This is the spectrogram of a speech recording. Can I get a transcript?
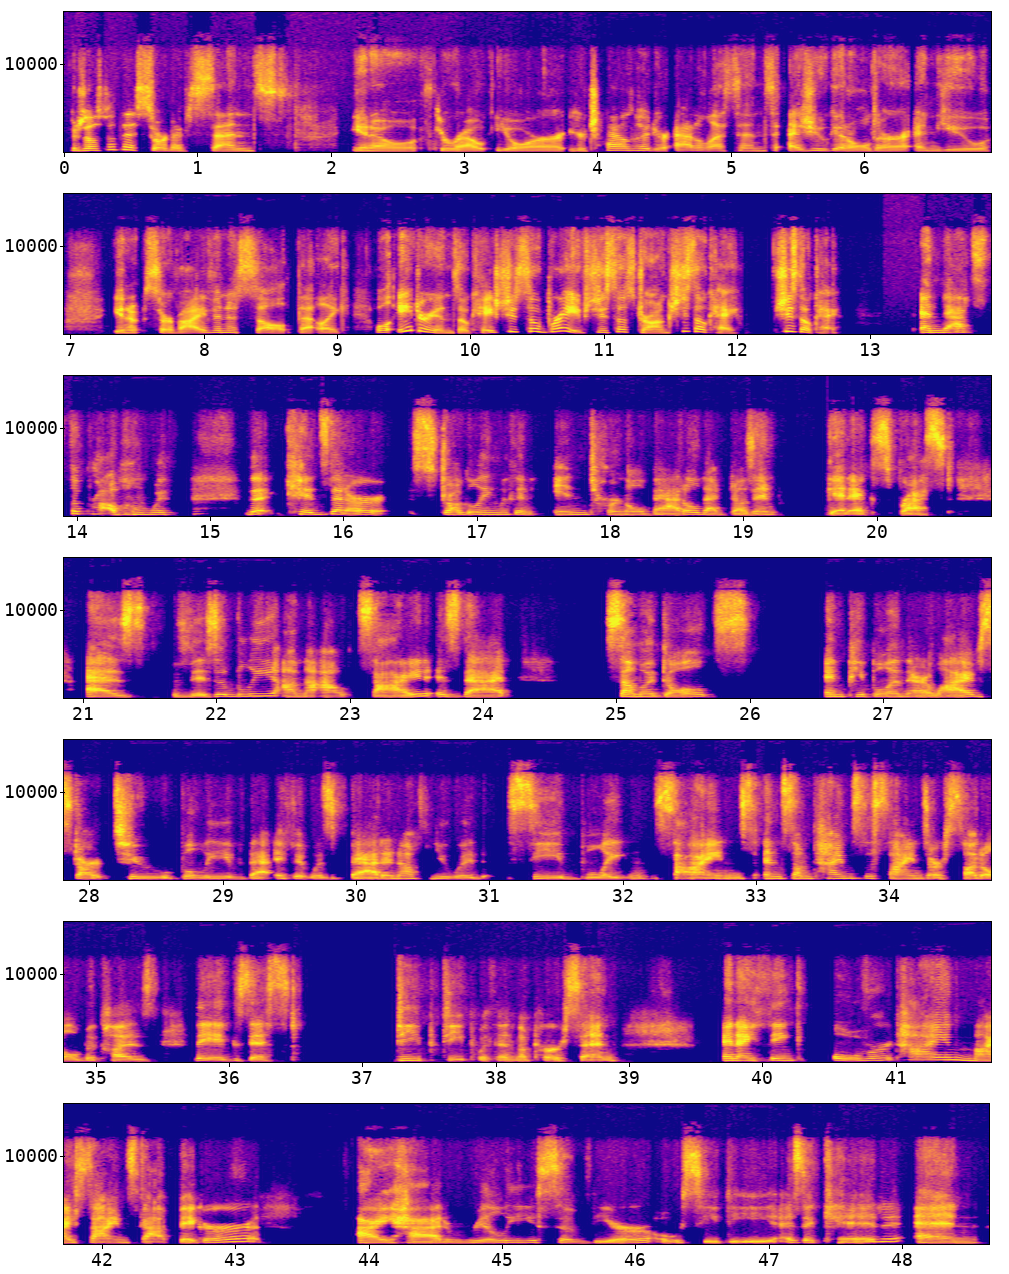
There's also this sort of sense you know throughout your your childhood your adolescence as you get older and you you know survive an assault that like well adrian's okay. She's so brave. She's so strong. She's okay. She's okay. And that's the problem with the kids that are struggling with an internal battle that doesn't get expressed as visibly on the outside is that some adults and people in their lives start to believe that if it was bad enough, you would see blatant signs. And sometimes the signs are subtle because they exist deep, deep within the person. And I think over time, my signs got bigger. I had really severe OCD as a kid, and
